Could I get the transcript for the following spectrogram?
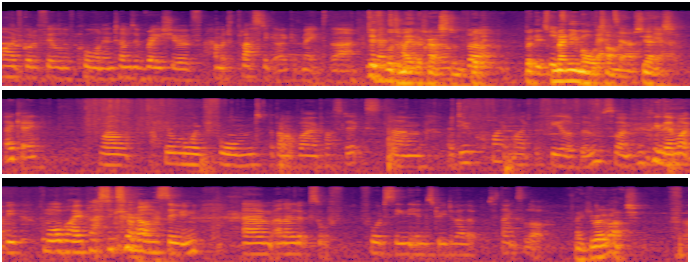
I've got a field of corn in terms of ratio of how much plastic I could make to that. Difficult to how make the oil, question, but, it, but it's, it's many more better, times. Yes. yeah. Okay. Well, I feel more informed about bioplastics. Um, I do quite like the feel of them, so I'm hoping there might be more bioplastics around soon. Um, and I look sort of forward to seeing the industry develop. So thanks a lot. Thank you very much. Bye.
